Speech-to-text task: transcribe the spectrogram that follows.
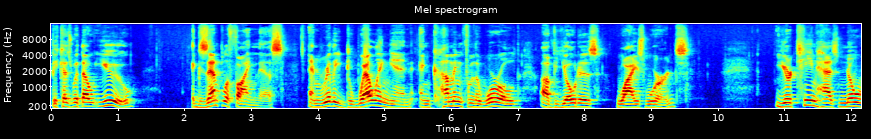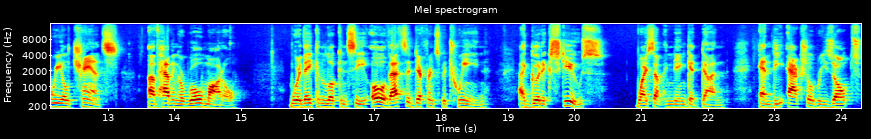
Because without you exemplifying this and really dwelling in and coming from the world of Yoda's wise words, your team has no real chance of having a role model where they can look and see, oh, that's the difference between a good excuse why something didn't get done and the actual results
